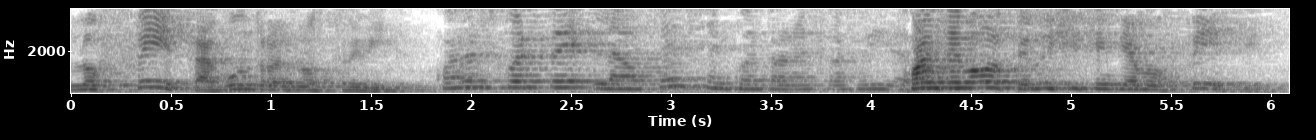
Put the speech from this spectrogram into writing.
l'offesa contro le nostre vite? ¿Cuánto es fuerte la ofensa en contra de nuestras vidas? Quante volte noi ci sentiamo offesi?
